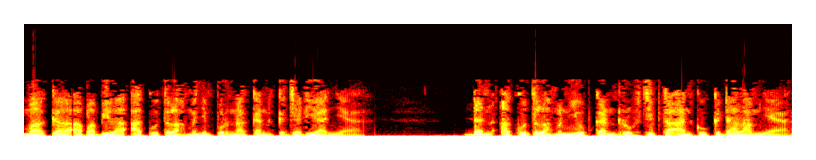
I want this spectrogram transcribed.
Maka apabila aku telah menyempurnakan kejadiannya, dan aku telah meniupkan ruh ciptaanku ke dalamnya,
